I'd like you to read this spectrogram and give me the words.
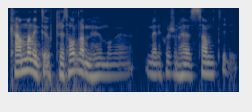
kan man inte upprätthålla med hur många människor som helst samtidigt.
